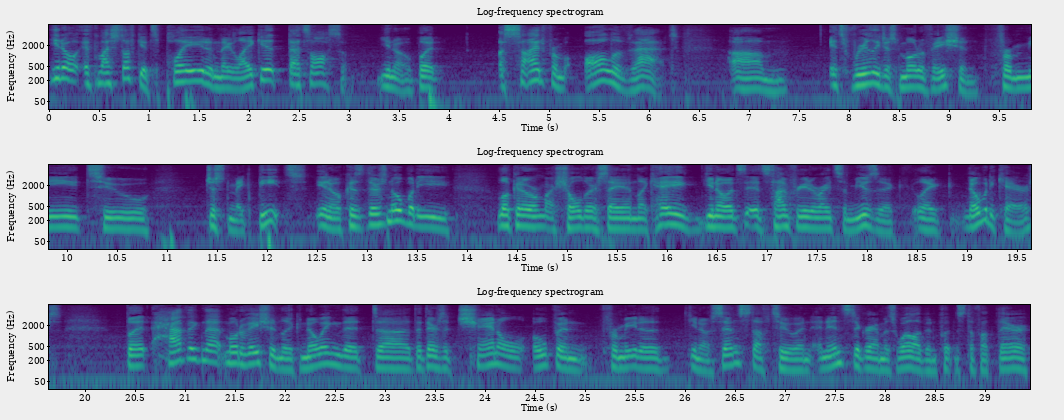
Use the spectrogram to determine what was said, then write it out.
you know if my stuff gets played and they like it, that's awesome, you know. But aside from all of that, um, it's really just motivation for me to just make beats, you know, because there's nobody looking over my shoulder saying like, "Hey, you know, it's it's time for you to write some music." Like nobody cares. But having that motivation, like knowing that uh, that there's a channel open for me to you know send stuff to, and, and Instagram as well. I've been putting stuff up there.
